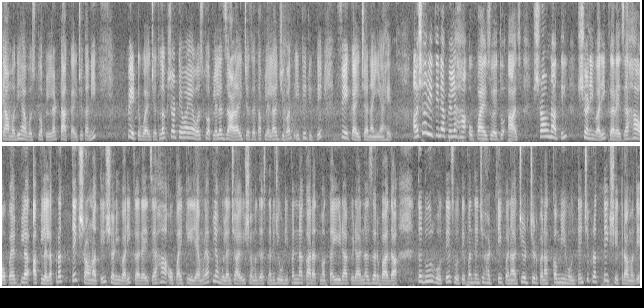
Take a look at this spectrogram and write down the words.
त्यामध्ये ह्या वस्तू आपल्याला टाकायच्यात आणि पेटवायच्यात लक्षात ठेवा या वस्तू आपल्याला जाळायच्याच आहेत. आपल्याला अजिबात इथे तिथे फेकायच्या नाही आहेत. अशा रीतीने आपल्याला हा उपाय जो आहे तो आज श्रावणातील शनिवारी करायचा हा उपाय आपल्या आपल्याला प्रत्येक श्रावणातील शनिवारी करायचा हा उपाय केल्यामुळे आपल्या मुलांच्या आयुष्यामध्ये असणारी जेवढी पण नकारात्मकता इडापिडा नजरबाधा तर दूर होतेच होते पण त्यांची हट्टीपणा चिडचिडपणा कमी होऊन त्यांची प्रत्येक क्षेत्रामध्ये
